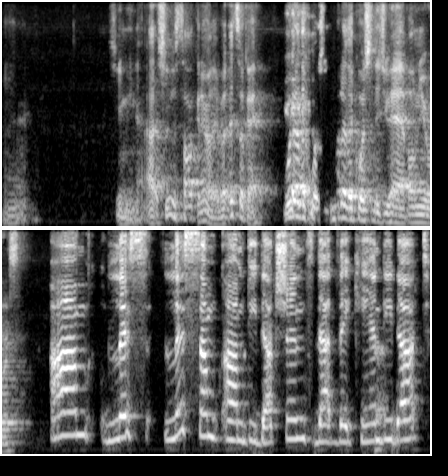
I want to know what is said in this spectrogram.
Right. She mean uh, she was talking earlier, but it's okay. What other question? What other question did you have on yours? Um list list some um deductions that they can deduct.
